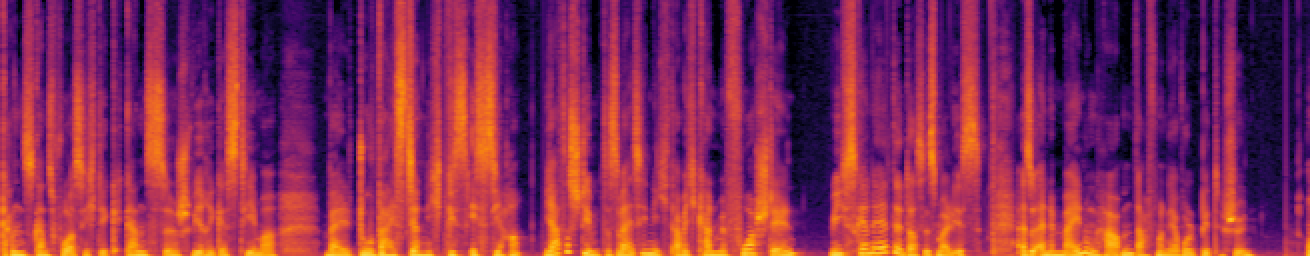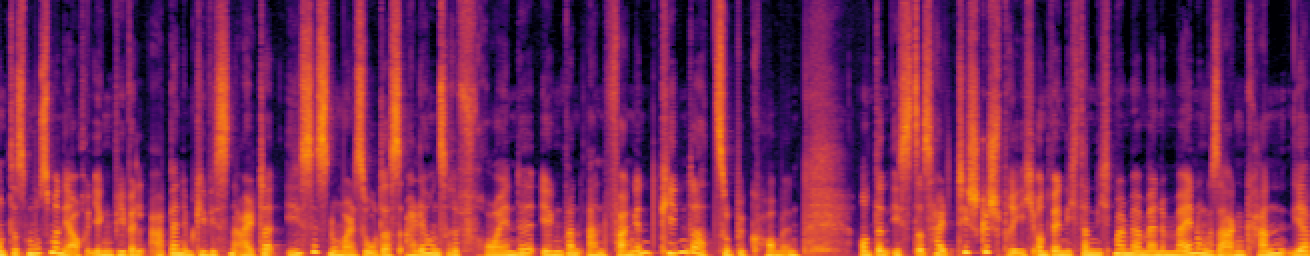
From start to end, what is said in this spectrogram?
ganz, ganz vorsichtig, ganz äh, schwieriges Thema, weil du weißt ja nicht, wie es ist, ja? Ja, das stimmt, das weiß ich nicht, aber ich kann mir vorstellen, wie ich es gerne hätte, dass es mal ist. Also eine Meinung haben darf man ja wohl bitteschön. Und das muss man ja auch irgendwie, weil ab einem gewissen Alter ist es nun mal so, dass alle unsere Freunde irgendwann anfangen, Kinder zu bekommen. Und dann ist das halt Tischgespräch. Und wenn ich dann nicht mal mehr meine Meinung sagen kann, ja,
